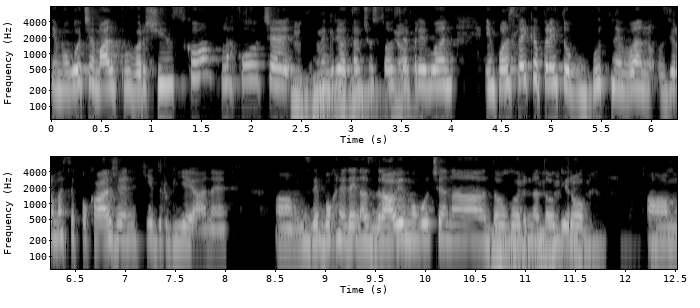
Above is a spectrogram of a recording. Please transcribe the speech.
je mogoče malo površinsko, lahko, če ne mhm, grejo ta mhm, čustva vse ja. prej ven. In poslej, ki prej to butne ven, oziroma se pokaže nekje drugje. Um, zdaj, boh ne da na zdravje, mogoče na, dolgo, na mhm, dolgi rok. Um,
